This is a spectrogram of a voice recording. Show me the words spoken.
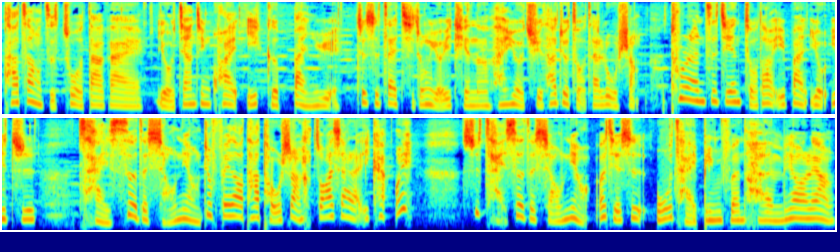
他这样子做大概有将近快一个半月，就是在其中有一天呢，很有趣，他就走在路上，突然之间走到一半，有一只彩色的小鸟就飞到他头上，抓下来一看，喂，是彩色的小鸟，而且是五彩缤纷，很漂亮，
